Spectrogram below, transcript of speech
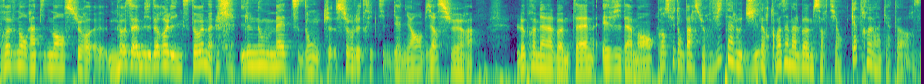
revenons rapidement sur euh, nos amis de Rolling Stone. Ils nous mettent donc sur le triptyque gagnant, bien sûr. Le premier album Ten, évidemment. Ensuite, on part sur Vitalogy, leur troisième album sorti en 94.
